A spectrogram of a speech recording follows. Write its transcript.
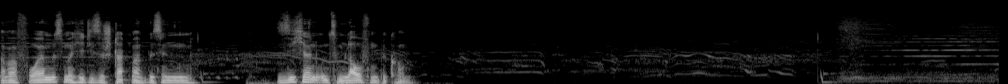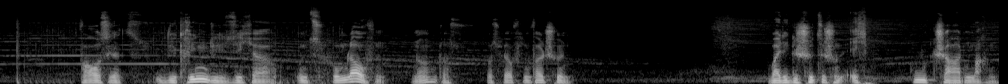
Aber vorher müssen wir hier diese Stadt mal ein bisschen sichern und zum Laufen bekommen. Vorausgesetzt, wir kriegen die sicher und zum Laufen. Ne? Das, das wäre auf jeden Fall schön. Weil die Geschütze schon echt gut Schaden machen.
